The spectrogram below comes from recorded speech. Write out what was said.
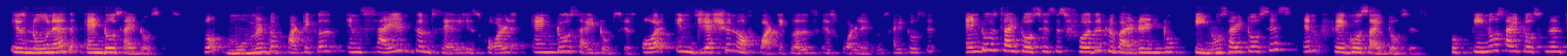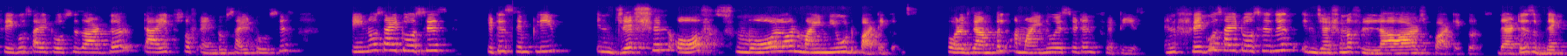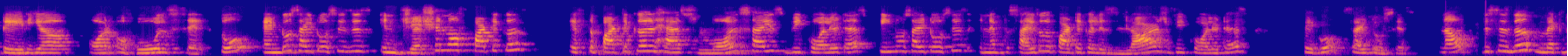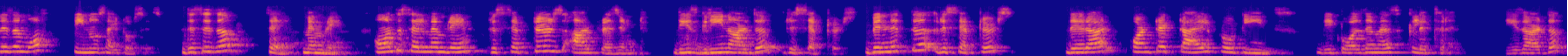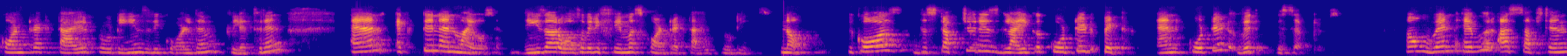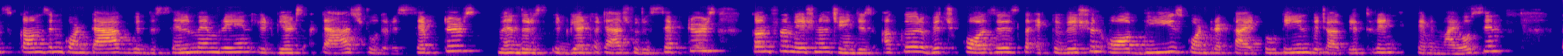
is known as endocytosis. So movement of particles inside the cell is called endocytosis or ingestion of particles is called endocytosis. Endocytosis is further divided into pinocytosis and phagocytosis. So pinocytosis and phagocytosis are the types of endocytosis. Pinocytosis, it is simply ingestion of small or minute particles. For example, amino acid and fatty acid. And phagocytosis is ingestion of large particles, that is bacteria or a whole cell. So endocytosis is ingestion of particles. If the particle has small size, we call it as pinocytosis. And if the size of the particle is large, we call it as phagocytosis. Now, this is the mechanism of pinocytosis. This is a cell membrane. On the cell membrane, receptors are present. These green are the receptors. Beneath the receptors, there are contractile proteins. We call them as clathrin. These are the contractile proteins. We call them clathrin and actin and myosin. These are also very famous contractile proteins. Now, because the structure is like a coated pit and coated with receptors. Now, whenever a substance comes in contact with the cell membrane, it gets attached to the receptors. When the, it gets attached to receptors, conformational changes occur, which causes the activation of these contractile proteins, which are clathrin, actin, myosin.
